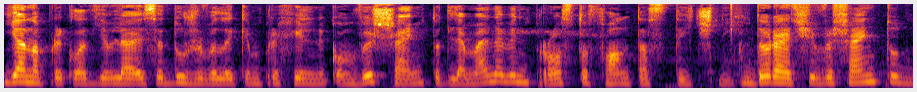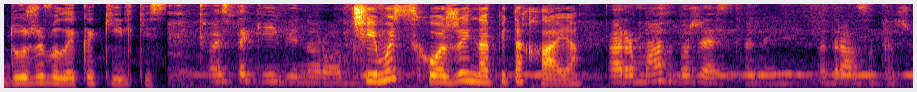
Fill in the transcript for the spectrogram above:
Я, наприклад, являюся дуже великим прихильником вишень, то для мене він просто фантастичний. До речі, вишень тут дуже велика кількість. Ось такий він у. Чимось схожий на пітахая. Аромат божественний, одразу кажу.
